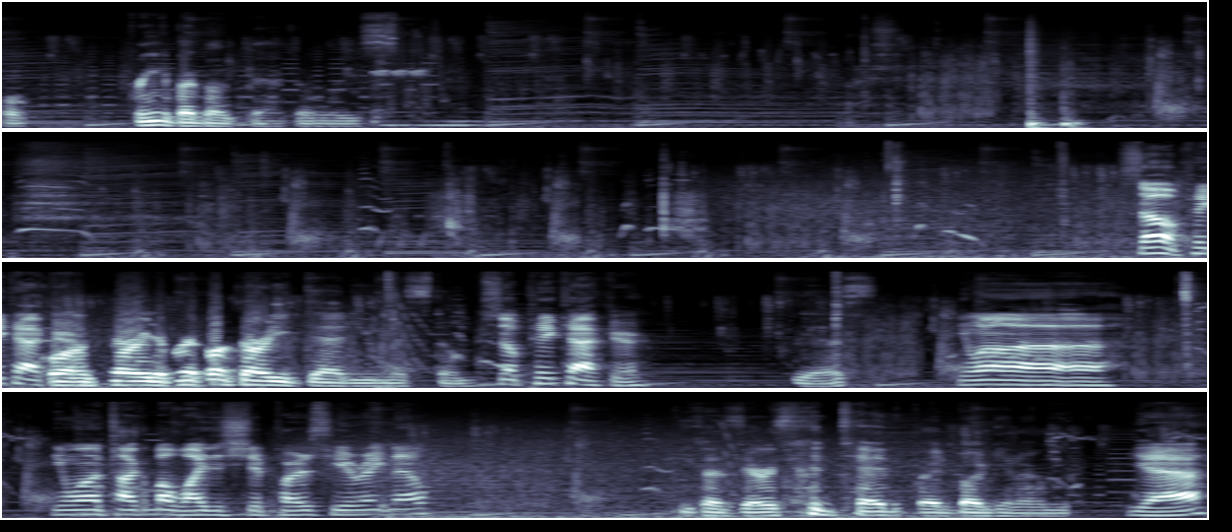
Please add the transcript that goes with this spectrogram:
Well, bring the bread bug back at least. so, PikHacker. Well, I'm sorry, the bread bug's already dead. You missed him. So, PikHacker. Yes. You wanna, uh, you wanna talk about why this shit part is here right now? Because there's a dead bread bug in our. Yeah.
